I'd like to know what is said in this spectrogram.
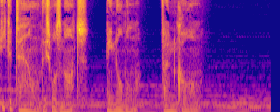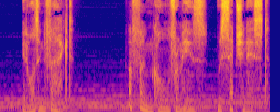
he could tell this was not a normal phone call. It was, in fact, a phone call from his receptionist,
